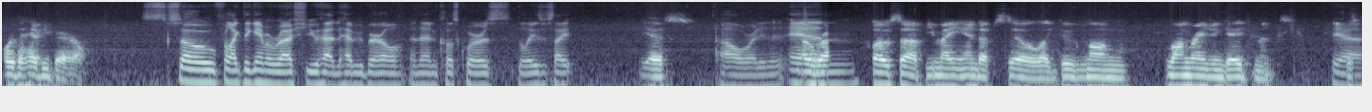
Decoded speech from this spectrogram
or the heavy barrel. So for like the game of Rush, you had the heavy barrel, and then close quarters, the laser sight. Yes. Alrighty. And close up, you may end up still like do long, long range engagements. Yeah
